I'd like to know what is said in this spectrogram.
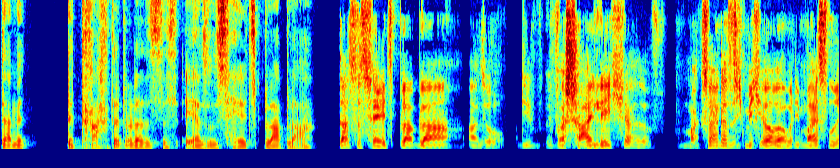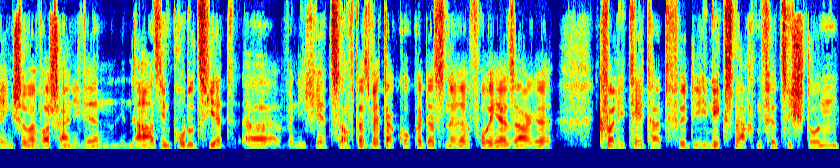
damit betrachtet oder ist das eher so Sales Blabla? Das ist Sales Blabla. Also die wahrscheinlich, also mag sein, dass ich mich irre, aber die meisten Regenschirme wahrscheinlich werden in Asien produziert. Äh, wenn ich jetzt auf das Wetter gucke, das eine Vorhersage Qualität hat für die nächsten 48 Stunden,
